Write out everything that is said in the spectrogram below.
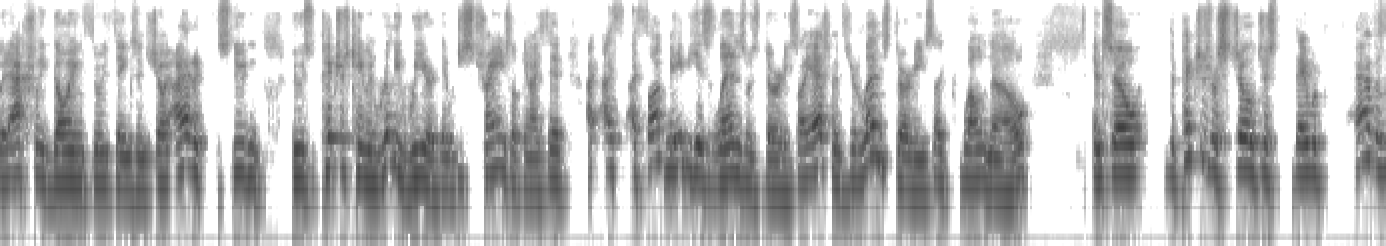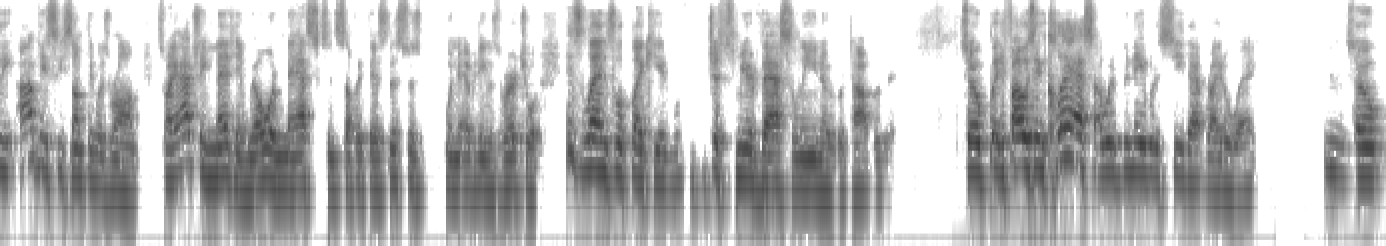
but actually going through things and showing. I had a student whose pictures came in really weird. They were just strange looking. I said, I, I, I thought maybe his lens was dirty. So I asked him, is your lens dirty? He's like, well, no. And so the pictures were still just, they were obviously, obviously something was wrong. So I actually met him. We all wore masks and stuff like this. This was when everything was virtual. His lens looked like he had just smeared Vaseline over top of it. So, but if I was in class, I would have been able to see that right away. Mm. So,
